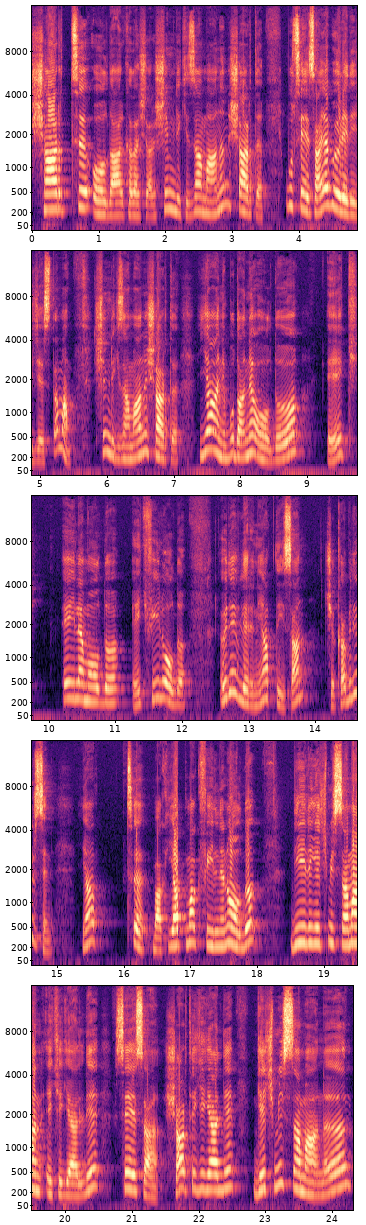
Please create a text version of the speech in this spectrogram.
şartı oldu arkadaşlar. Şimdiki zamanın şartı. Bu SSA'ya böyle diyeceğiz. Tamam. Şimdiki zamanın şartı. Yani bu da ne oldu? Ek eylem oldu. Ek fiil oldu. Ödevlerini yaptıysan çıkabilirsin. Yaptı. Bak yapmak fiiline ne oldu? Diğeri geçmiş zaman eki geldi. SSA şart eki geldi. Geçmiş zamanın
